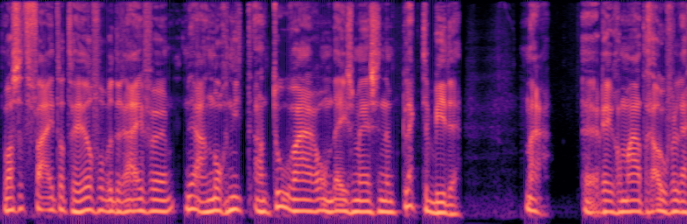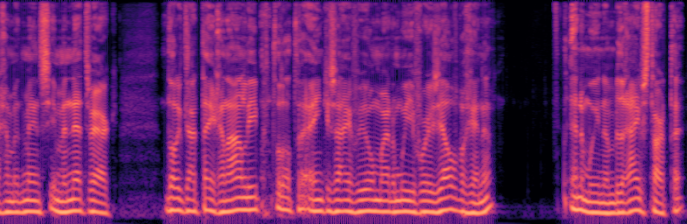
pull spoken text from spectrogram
was het feit dat er heel veel bedrijven ja, nog niet aan toe waren om deze mensen een plek te bieden. Nou ja, eh, regelmatig overleggen met mensen in mijn netwerk. Dat ik daar tegenaan liep. Totdat er eentje zei van joh, maar dan moet je voor jezelf beginnen. En dan moet je een bedrijf starten.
